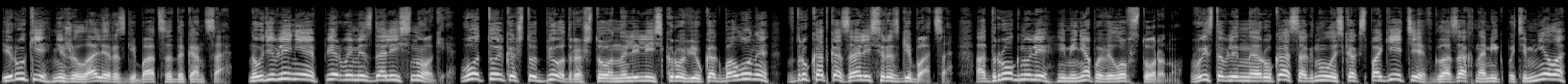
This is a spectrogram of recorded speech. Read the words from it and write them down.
и руки не желали разгибаться до конца. На удивление, первыми сдались ноги. Вот только что бедра, что налились кровью как баллоны, вдруг отказались разгибаться, а дрогнули, и меня повело в сторону. Выставленная рука согнулась как спагетти, в глазах на миг потемнело,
